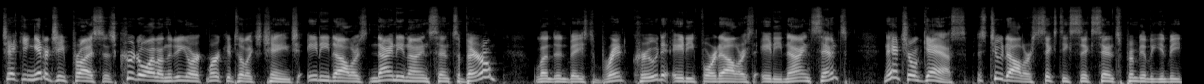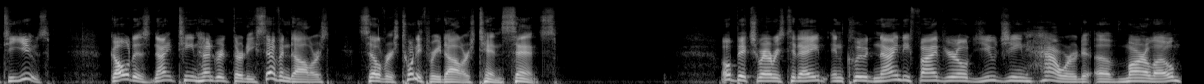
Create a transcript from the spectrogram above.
Checking energy prices. Crude oil on the New York Mercantile Exchange, $80.99 a barrel. London based Brent crude, $84.89. Natural gas is $2.66 per million BTUs. Gold is $1,937. Silver is $23.10. Obituaries today include 95-year-old Eugene Howard of Marlow.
